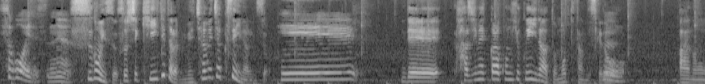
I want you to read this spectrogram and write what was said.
すごいですね。すごいんですよ。そして聞いてたらめちゃめちゃ癖になるんですよ。へえで初めからこの曲いいなと思ってたんですけど、うん。あのー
